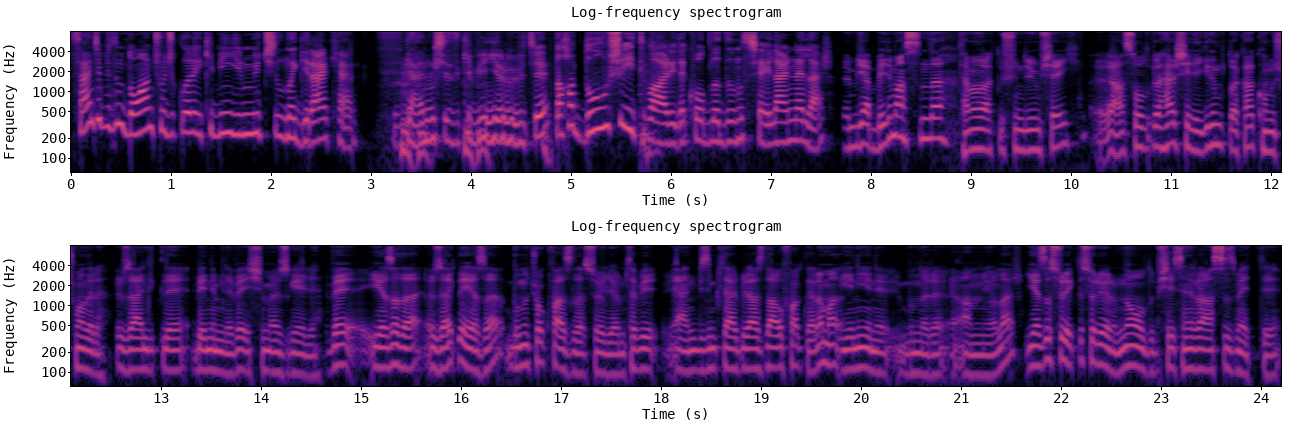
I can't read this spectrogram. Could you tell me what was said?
Sence bizim doğan çocuklara 2023 yılına girerken gelmişiz 2023'e. Daha doğuşu itibariyle kodladığımız şeyler neler? Ya benim aslında temel olarak düşündüğüm şey rahatsız oldukları her şeyle ilgili mutlaka konuşmaları. Özellikle benimle ve eşim Özge ile. Ve yaza da özellikle yaza bunu çok fazla söylüyorum. Tabii yani bizimkiler biraz daha ufaklar ama yeni yeni bunları anlıyorlar. Yaza sürekli soruyorum ne oldu bir şey seni rahatsız mı etti?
